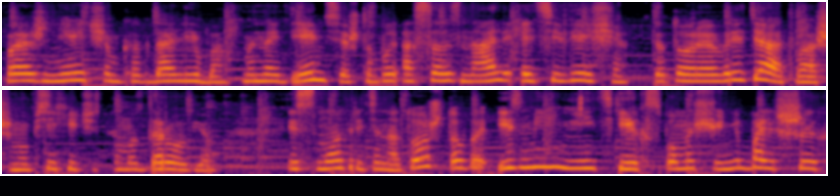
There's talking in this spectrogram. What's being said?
важнее, чем когда-либо. Мы надеемся, что вы осознали эти вещи, которые вредят вашему психическому здоровью, и смотрите на то, чтобы изменить их с помощью небольших,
